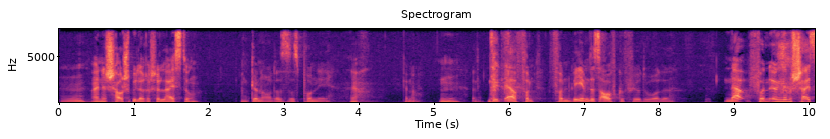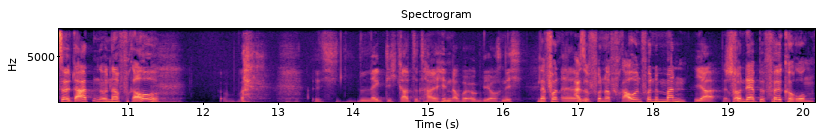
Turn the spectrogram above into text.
Hm. eine schauspielerische Leistung. Genau, das ist das Porne. Ja. Genau. Hm? Er von, von wem das aufgeführt wurde? Na, von irgendeinem scheiß Soldaten und einer Frau. Ich lenk dich gerade total hin, aber irgendwie auch nicht. Na, von, Ähm. also von einer Frau und von einem Mann. Ja, schon. Von der Bevölkerung.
